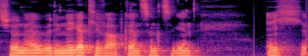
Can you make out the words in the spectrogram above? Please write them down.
Schön, über die negative Abgrenzung zu gehen. Ich,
